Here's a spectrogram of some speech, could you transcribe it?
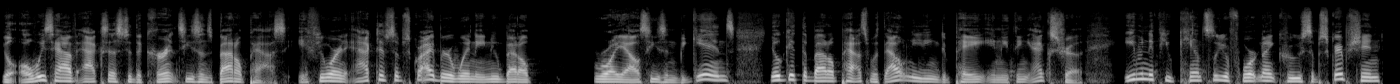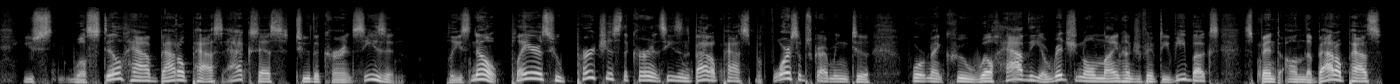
you'll always have access to the current season's Battle Pass. If you are an active subscriber when a new Battle Royale season begins, you'll get the Battle Pass without needing to pay anything extra. Even if you cancel your Fortnite Crew subscription, you will still have Battle Pass access to the current season. Please note, players who purchase the current season's Battle Pass before subscribing to Fortnite Crew will have the original 950 V-Bucks spent on the Battle Pass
